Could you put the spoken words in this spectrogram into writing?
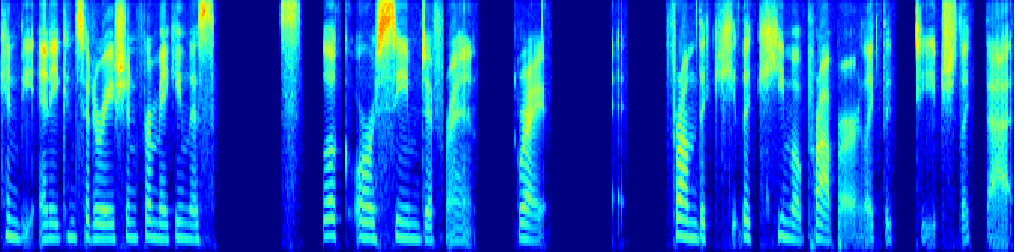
can be any consideration for making this look or seem different Right. from the the chemo proper, like the teach, like that.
